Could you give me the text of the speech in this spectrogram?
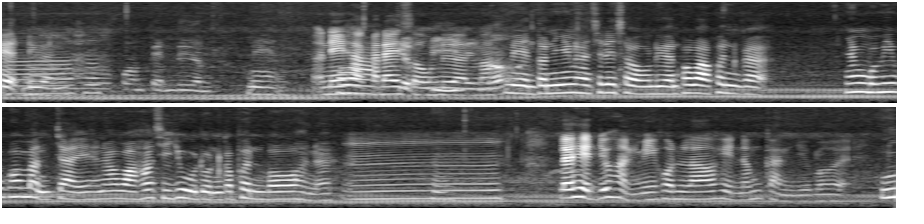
ปดเดือนปอนเป็นเดือน แม่น อันนี้ค่ะก็ได้สองเดือนบ่เกือบปีหนึ่งเนาะแม่นตอนนี้ยังทันสิได้สองเดือนเพราะว่าเพิ่นก็ยังบ่มีความมั่นใจนะว่าเฮาสิอยู่ดนกับเพิ่นบ่หั่นนะ อืม แล้วเฮ็ดอยู่หันมีคนลาวเฮ็ดนํกันอยู่บ่เอ่ยมี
